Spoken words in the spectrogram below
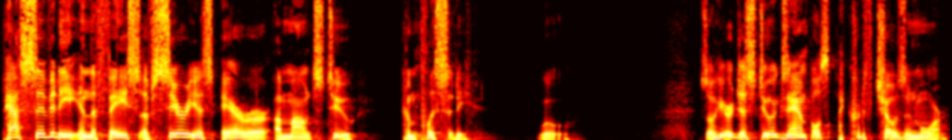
passivity in the face of serious error amounts to complicity. Whoa. So here are just two examples. I could have chosen more.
